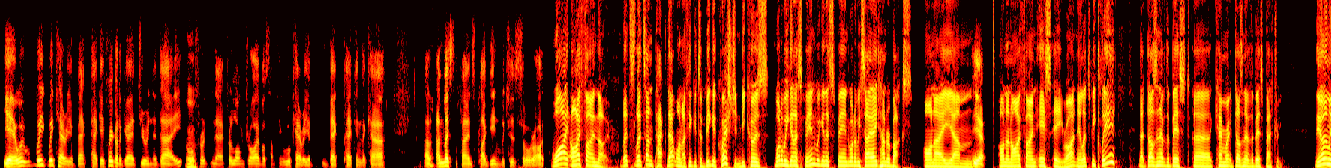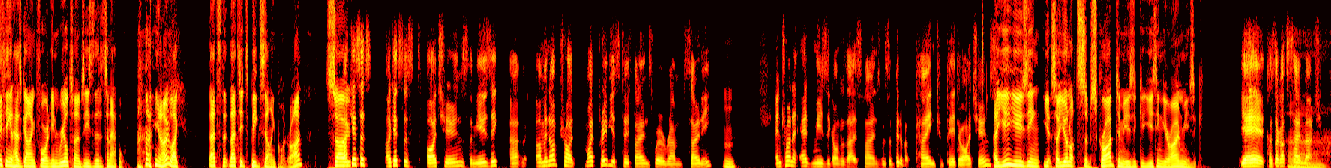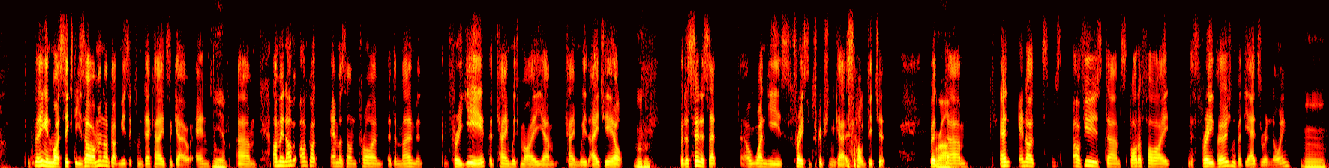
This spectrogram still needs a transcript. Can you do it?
Yeah, we, we we carry a backpack. If we've got to go out during the day or Mm. for you know for a long drive or something, we'll carry a backpack in the car, uh, unless the phone's plugged in, which is all right. Why iPhone though? Let's let's unpack that one. I think it's a bigger question because what are we going to spend? We're going to spend what do we say, eight hundred bucks on a um Yeah, on an iPhone SE, right? Now, let's be clear that doesn't have the best uh, camera, it doesn't have the best battery. The only thing it has going for it in real terms is that it's an Apple. you know, like that's the, that's its big selling point, right? So, I guess it's I guess it's iTunes, the music. Uh, I mean, I've tried. My previous two phones were um, Sony, Mm. and trying to add music onto those phones was a bit of a pain compared to iTunes. are you using, so you're not subscribed to music, you're using your own music? Yeah, because I got so much. Ah, Being in my sixties, oh, I mean, I've got music from decades ago, and Yeah. Um, I mean, I've I've got Amazon Prime at the moment for a year that came with my um, came with AGL. hmm But as soon as that uh, one year's free subscription goes, I'll ditch it. But Right. um, and and I've I've used um, Spotify the free version, but the ads are annoying. Mm.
